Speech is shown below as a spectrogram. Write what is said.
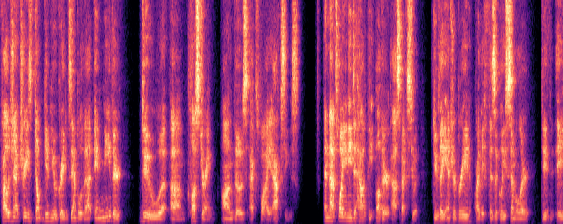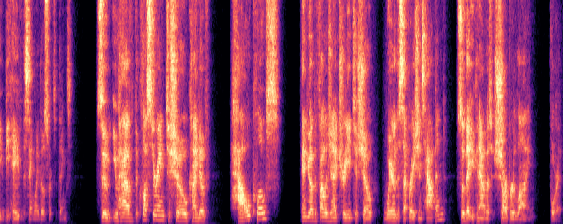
Phylogenetic trees don't give you a great example of that, and neither do um, clustering on those XY axes. And that's why you need to have the other aspects to it. Do they interbreed? Are they physically similar? Do they behave the same way? Those sorts of things. So you have the clustering to show kind of how close, and you have the phylogenetic tree to show where the separations happened, so that you can have a sharper line for it.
